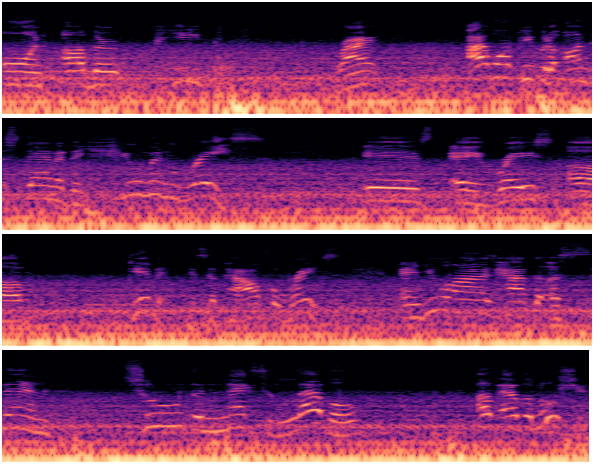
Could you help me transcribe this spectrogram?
on other people, right? I want people to understand that the human race is a race of giving. It's a powerful race. And you guys have to ascend to the next level of evolution,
